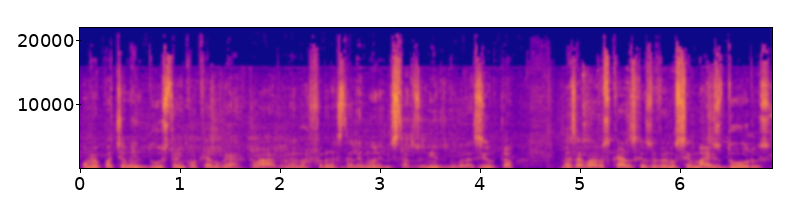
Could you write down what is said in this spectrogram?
homeopatia é uma indústria em qualquer lugar, claro, né? na França, na Alemanha, nos Estados Unidos, no Brasil e tal. Mas agora os caras resolveram ser mais duros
